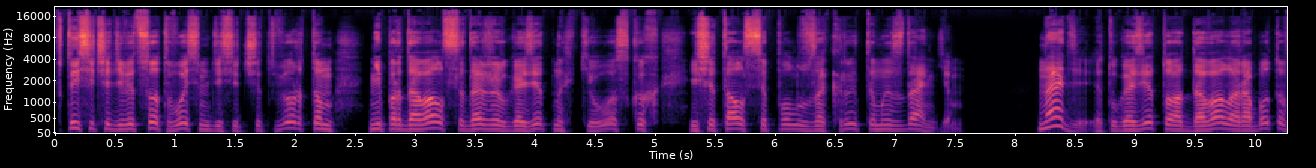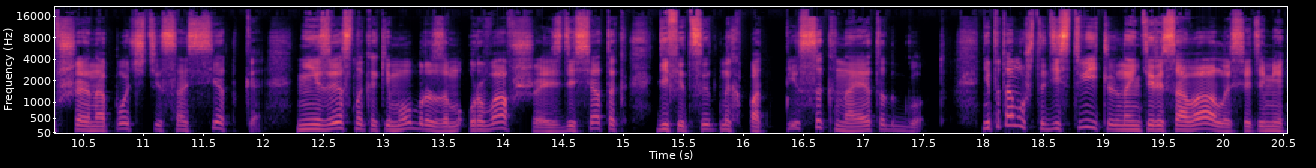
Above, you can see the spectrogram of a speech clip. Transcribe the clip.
в 1984 не продавался даже в газетных киосках и считался полузакрытым изданием. Наде эту газету отдавала работавшая на почте соседка, неизвестно каким образом урвавшая с десяток дефицитных подписок на этот год. Не потому что действительно интересовалась этими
